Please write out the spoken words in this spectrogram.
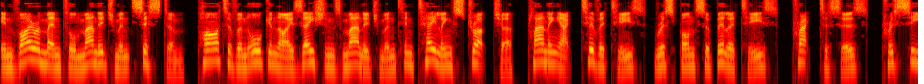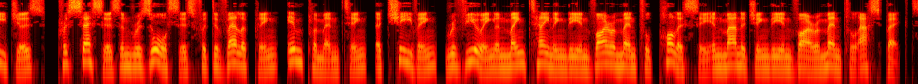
Environmental management system – part of an organization's management entailing structure, planning activities, responsibilities, practices, procedures, processes and resources for developing, implementing, achieving, reviewing and maintaining the environmental policy and managing the environmental aspects.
